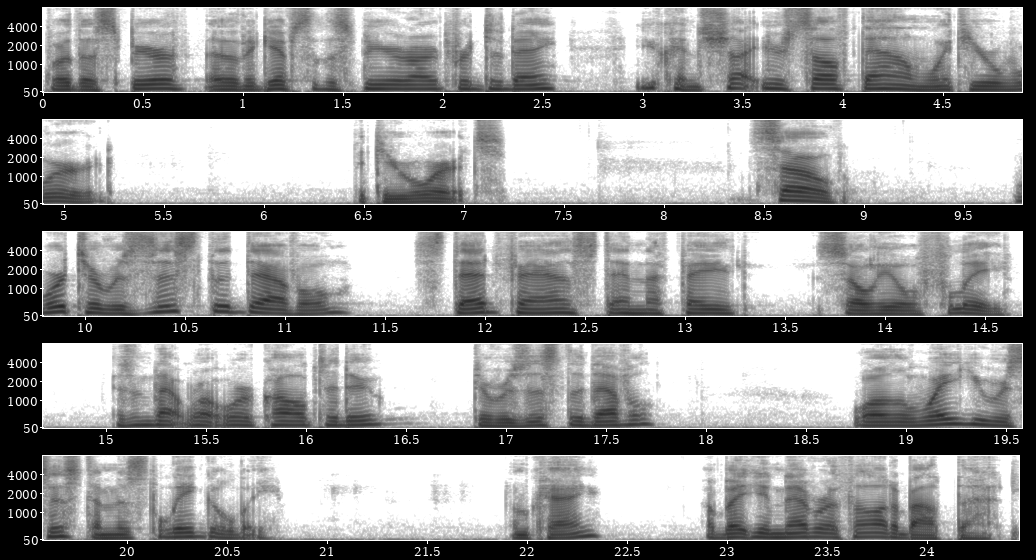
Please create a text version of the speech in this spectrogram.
for the spirit, uh, the gifts of the spirit are for today. You can shut yourself down with your word, with your words. So, we're to resist the devil, steadfast in the faith, so he'll flee. Isn't that what we're called to do? To resist the devil? Well, the way you resist him is legally. Okay? I bet you never thought about that.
